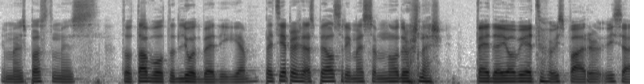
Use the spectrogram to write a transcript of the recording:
ja mēs paskatāmies to tabulu, tad ļoti bēdīgi. Ja? Pēc iepriekšējās spēles arī mēs esam nodrošinājuši pēdējo vietu vispār visā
